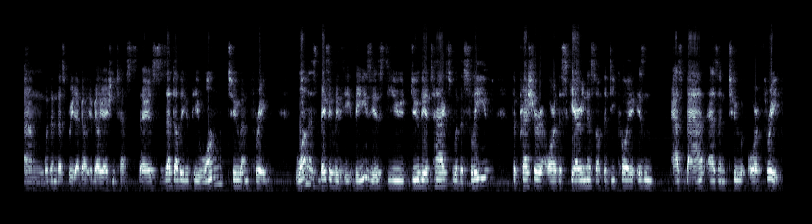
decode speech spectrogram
um, within this breed evaluation test. There's ZWP one, two, and three. One is basically the, the easiest. You do the attacks with a sleeve. The pressure or the scariness of the decoy isn't as bad as in two or three.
